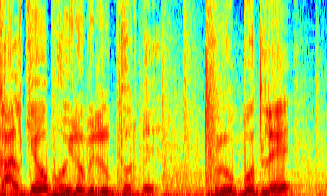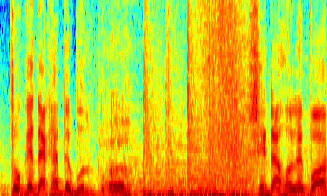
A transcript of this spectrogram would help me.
কালকেও ভৈরবীর রূপ ধরবে। রূপ বদলে তোকে দেখাতে বলব। সেটা হলে পর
